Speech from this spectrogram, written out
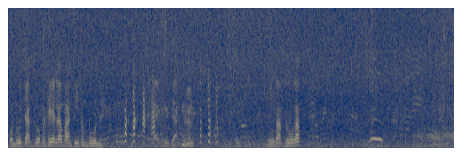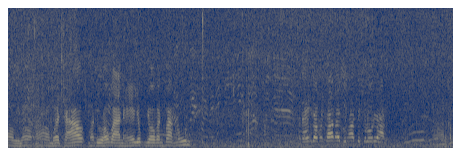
คนรู้จักทั่วประเทศแล้วบ้านสีสมบูรณ์นี่ใครๆก็รู้จัก ดูครับดูครับอ้าวอ้าว พี่น้องอ้าวเมื่อเช้ามาดูเขาวานแหยกยอกันฟากนู้นแสดงจากประชาได้ถึง50กิโลหรือยังมาแล้วครับ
